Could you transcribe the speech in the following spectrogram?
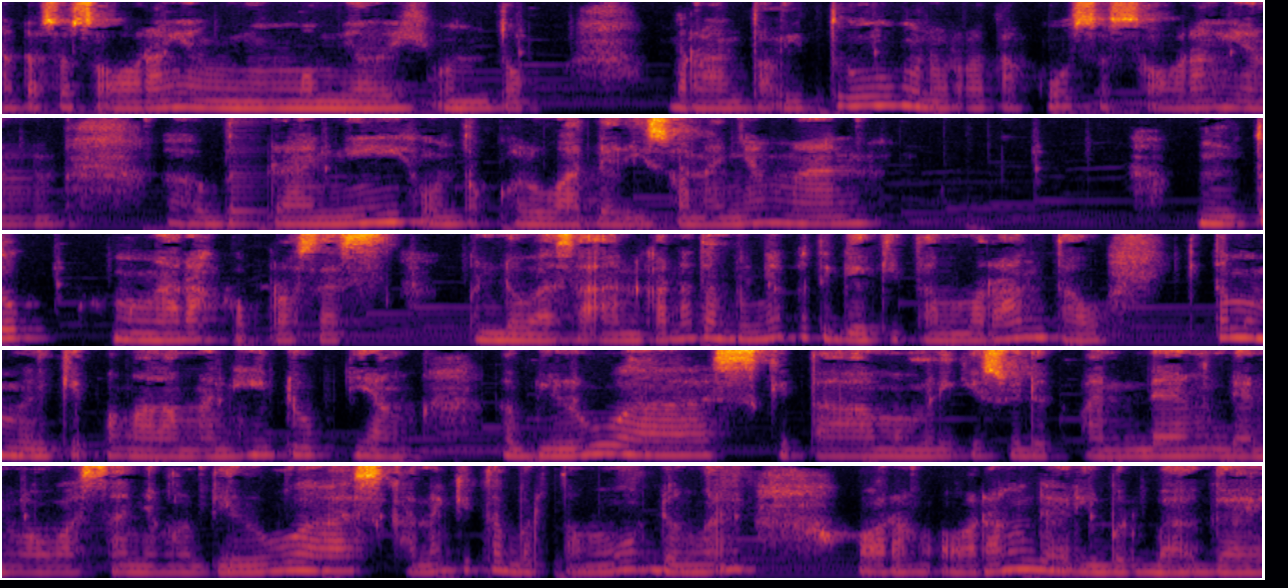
atau seseorang yang memilih untuk merantau itu menurut aku seseorang yang uh, berani untuk keluar dari zona nyaman untuk mengarah ke proses pendewasaan karena tentunya ketika kita merantau kita memiliki pengalaman hidup yang lebih luas kita memiliki sudut pandang dan wawasan yang lebih luas karena kita bertemu dengan orang-orang dari berbagai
